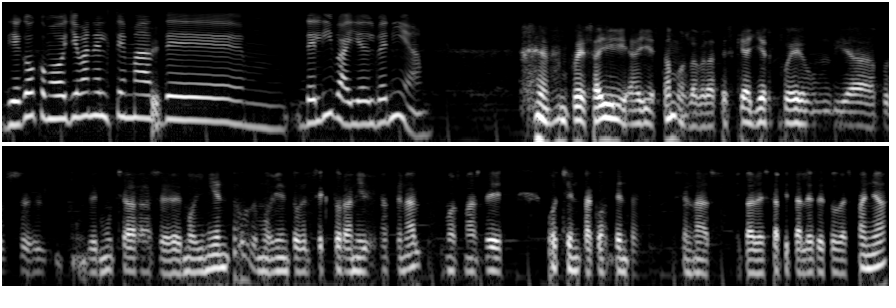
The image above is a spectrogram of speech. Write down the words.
Diego, ¿cómo llevan el tema Sí. de, mm, del IVA y el venía? Pues ahí, ahí estamos. La verdad es que ayer fue un día pues, eh, de muchas eh, movimiento, de movimiento del sector a nivel nacional. Tuvimos más de 80 concentraciones en las principales capitales de toda España,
